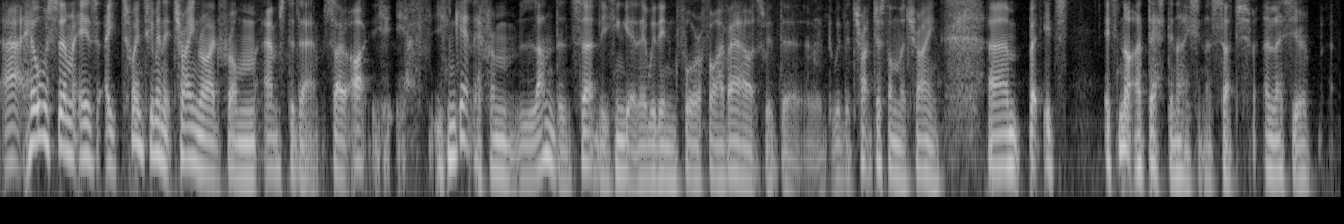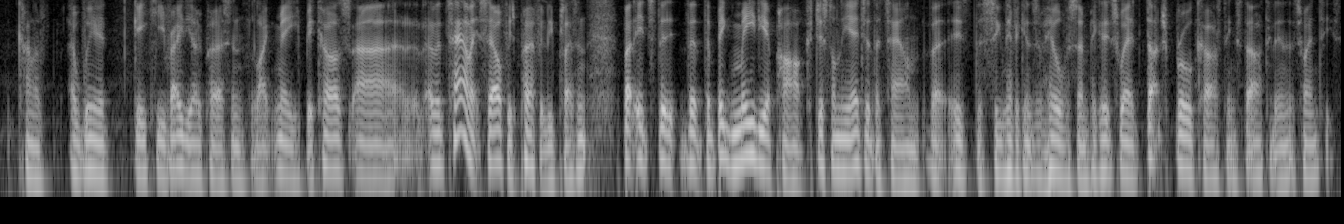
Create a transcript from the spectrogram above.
Uh, Hilversum is a 20 minute train ride from Amsterdam. So I, you can get there from London. Certainly, you can get there within four or five hours with the with the tra- just on the train. Um, but it's it's not a destination as such, unless you're kind of a weird geeky radio person like me because uh, the town itself is perfectly pleasant, but it's the, the, the big media park just on the edge of the town that is the significance of Hilversum because it's where Dutch broadcasting started in the 20s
